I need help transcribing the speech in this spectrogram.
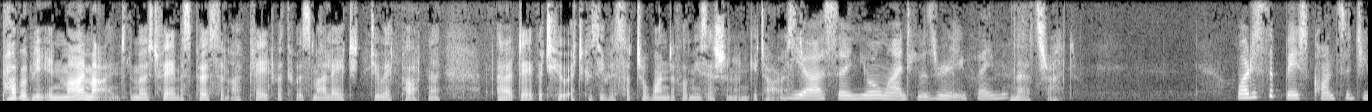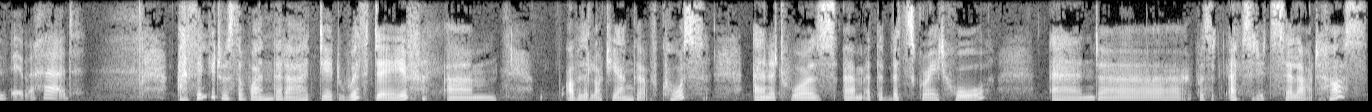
probably in my mind, the most famous person I played with was my late duet partner, uh, David Hewitt, because he was such a wonderful musician and guitarist. Yeah, so in your mind, he was really famous. That's right. What is the best concert you've ever had? I think it was the one that I did with Dave. Um, I was a lot younger, of course, and it was um, at the Wits Great Hall, and uh, it was an absolute sellout house.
